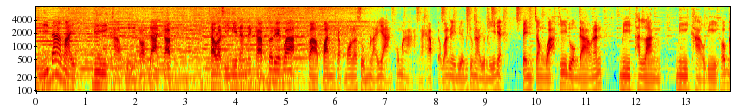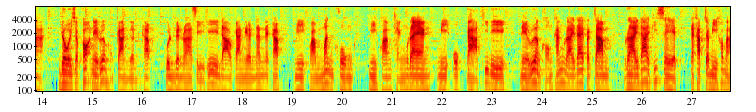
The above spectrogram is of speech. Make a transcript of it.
ฐีหน้าใหม่ มีข่าวดีรอบด้านครับ ชาวราศีมีนนั้นนะครับก็เรียกว่าฝ่าฟันกับมรสุมหลายอย่างเข้ามานะครับ แต่ว่าในเดือนมิถุนายนนี้เนี่ยเป็นจังหวะที่ดวงดาวนั้น มีพลังมีข่าวดีเข้ามา โดยเฉพาะในเรื่องของการเงินครับ คุณเป็นราศีที่ดาวการเงินนั้นนะครับ มีความมั่นคง มีความแข็งแรง มีโอกาสที่ดี ในเรื่องของทั้งรายได้ประจำ รายได้พิเศษนะครับจะมีเข้ามา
